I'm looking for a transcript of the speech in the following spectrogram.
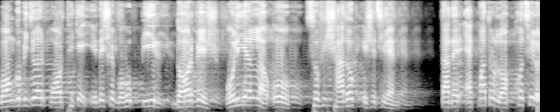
বঙ্গবিজয়ের পর থেকে এদেশে বহু পীর, দরবেশ, অলিয়াল্লাহ ও সুফি সাধক এসেছিলেন। তাদের একমাত্র লক্ষ্য ছিল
